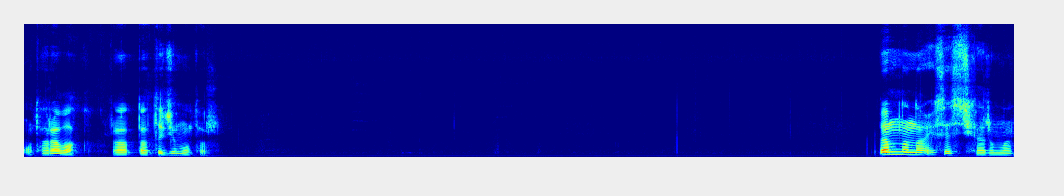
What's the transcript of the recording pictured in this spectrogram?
Motora bak. Rahatlatıcı motor. Ben bundan daha iyi ses çıkarım lan.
